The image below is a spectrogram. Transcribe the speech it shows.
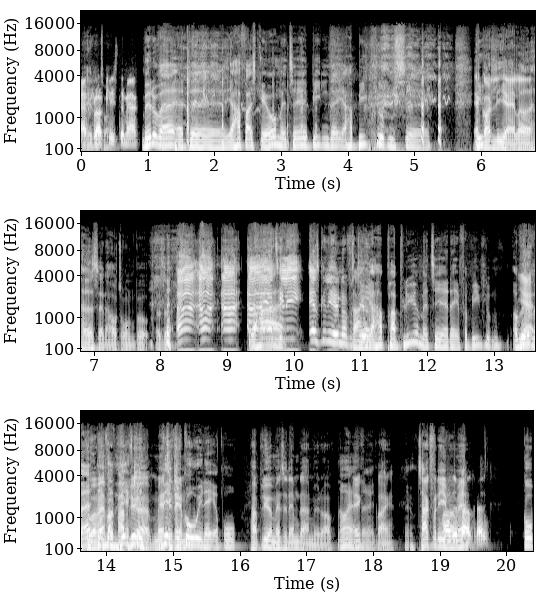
er et flot klistermærke. Ved du hvad, at øh, jeg har faktisk gaver med til bilen i dag. Jeg har Bilklubbens... Øh, Jeg kan godt lide, at jeg allerede havde sat outroen på. Og så, Jeg har- jeg, skal lige, jeg skal lige ind og nej, forstyrre. jeg har paraplyer med til i dag fra Bilklubben. Og ved Ja, du hvad, du har i den var paraplyer virkelig, med til virkelig dem. god i dag at bruge. Paraplyer med til dem, der er mødt op. Nå ja, det er ikke, rigtigt. drenge? Ja. Tak fordi I var med. God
